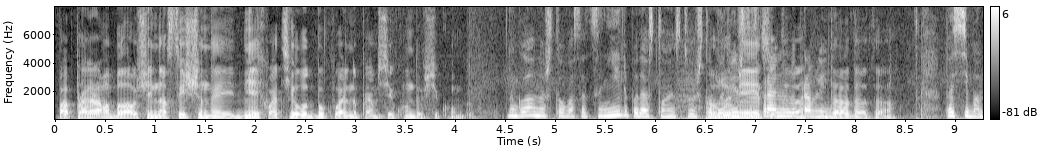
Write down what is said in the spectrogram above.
программа была очень насыщенная, и дней хватило вот буквально прям секунду в секунду. Но главное, что вас оценили по достоинству, и что вы движетесь в правильном да, направлении. Да, да, да. Спасибо.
